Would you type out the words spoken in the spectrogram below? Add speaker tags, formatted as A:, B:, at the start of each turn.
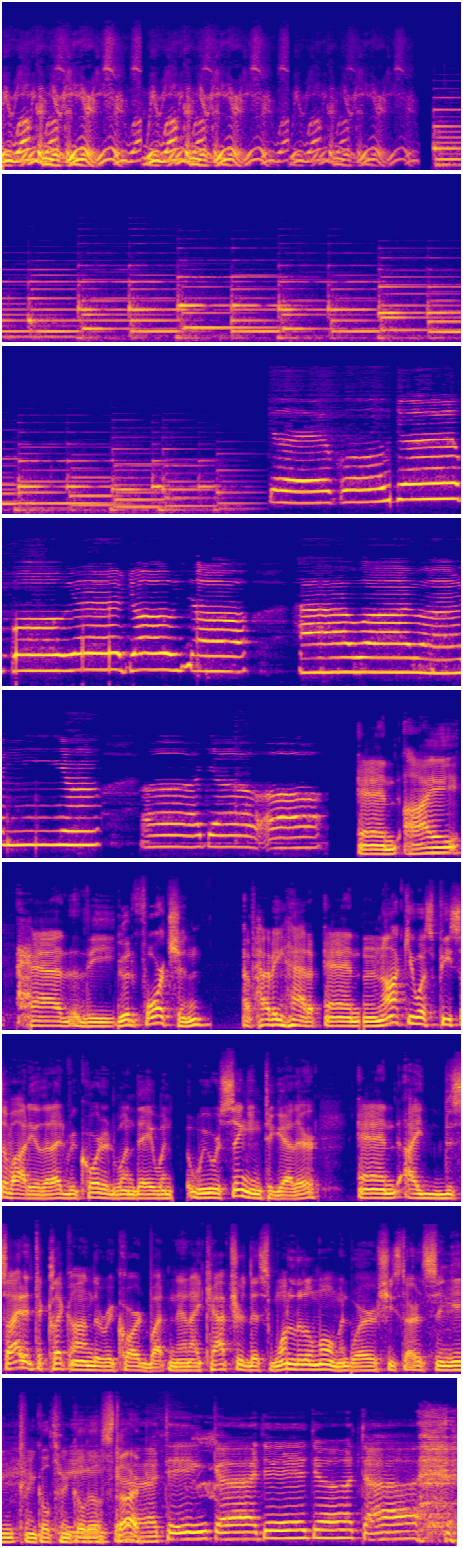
A: We welcome your ears. We welcome your ears. We welcome your ears.
B: And I had the good fortune of having had an innocuous piece of audio that I'd recorded one day when we were singing together. And I decided to click on the record button and I captured this one little moment where she started singing Twinkle, Twinkle, Little Star.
